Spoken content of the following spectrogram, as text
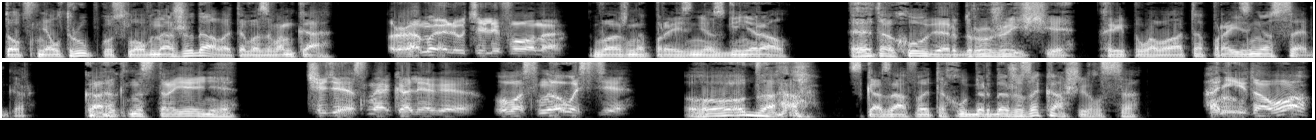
Тот снял трубку, словно ожидал этого звонка. «Ромель у телефона», — важно произнес генерал. «Это Хубер, дружище», — хрипловато произнес Эдгар. «Как настроение?» «Чудесная коллега. У вас новости?» «О, да», — сказав это, Хубер даже закашлялся. «Они того?»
